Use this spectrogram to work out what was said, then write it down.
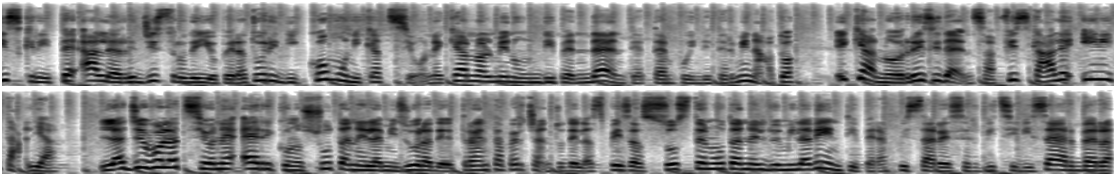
iscritte al registro degli operatori di comunicazione che hanno almeno un dipendente a tempo indeterminato e che hanno residenza fiscale in Italia. L'agevolazione è riconosciuta nella misura del 30% della spesa sostenuta nel 2020 per acquistare servizi di server,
